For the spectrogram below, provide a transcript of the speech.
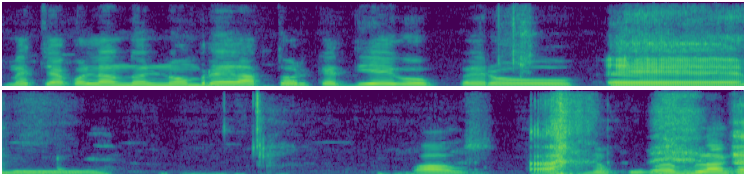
me estoy acordando el nombre del actor que es Diego, pero wow, nos fuimos en blanco.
